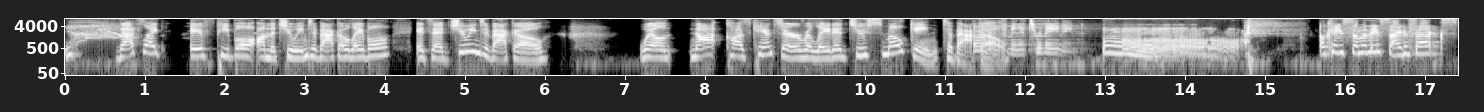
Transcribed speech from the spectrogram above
that's like if people on the chewing tobacco label it said chewing tobacco will not cause cancer related to smoking tobacco. Five minutes remaining. Mm. okay, some of these side effects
